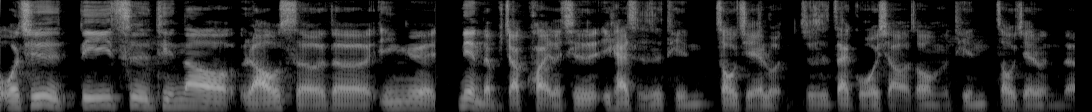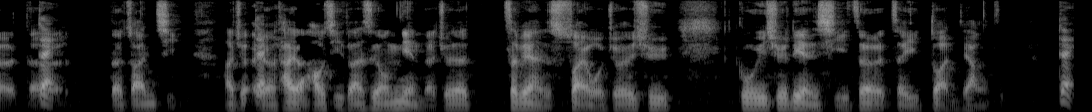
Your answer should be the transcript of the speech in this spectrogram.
我其实第一次听到饶舌的音乐念的比较快的，其实一开始是听周杰伦，就是在国小的时候，我们听周杰伦的的的专辑，然后就哎呦，他有好几段是用念的，觉得这边很帅，我就会去故意去练习这这一段这样子。对，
